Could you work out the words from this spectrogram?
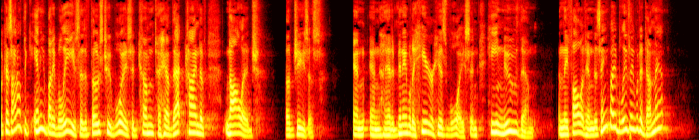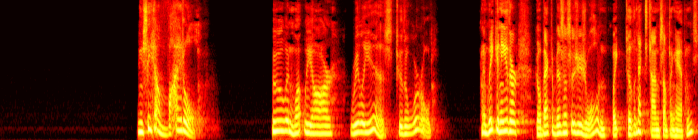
Because I don't think anybody believes that if those two boys had come to have that kind of knowledge of Jesus and, and had been able to hear his voice and he knew them and they followed him, does anybody believe they would have done that? And you see how vital who and what we are really is to the world. And we can either go back to business as usual and wait till the next time something happens,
